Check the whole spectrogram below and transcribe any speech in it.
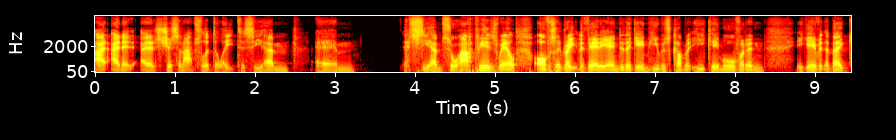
and it, it's just an absolute delight to see him. Um, see him so happy as well. Obviously, right at the very end of the game, he was coming. He came over and he gave it the big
